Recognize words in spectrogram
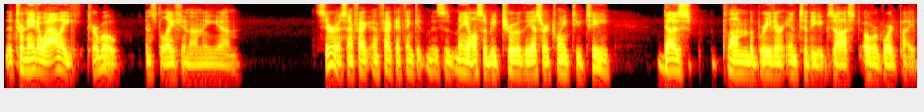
the Tornado Alley turbo installation on the um, Cirrus. In fact, in fact, I think it, this is, may also be true of the SR22T. Does plumb the breather into the exhaust overboard pipe,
